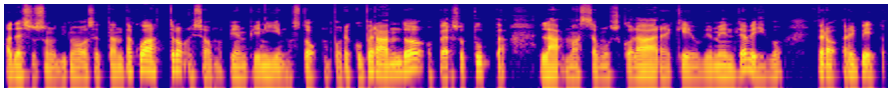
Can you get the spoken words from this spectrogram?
adesso sono di nuovo a 74, insomma pian pianino sto un po' recuperando, ho perso tutta la massa muscolare che ovviamente avevo, però ripeto,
